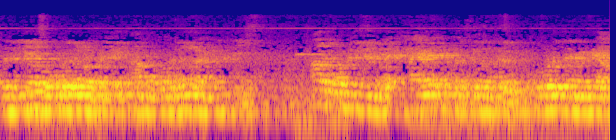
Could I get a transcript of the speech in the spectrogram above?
ചെറിയ റോഡുകളുണ്ടെങ്കിൽ ആ റോഡുകൾ കണ്ടെത്തി ആ റോഡിലൂടെ ഹൈവേ ബസ്സുകൾക്ക് ഓടുന്നതിന് വേണ്ടി ആ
